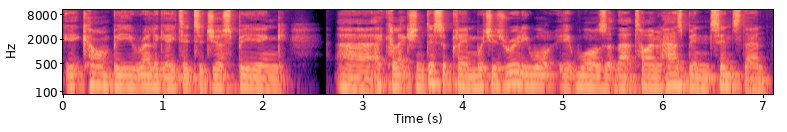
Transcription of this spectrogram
it can't be relegated to just being uh, a collection discipline, which is really what it was at that time and has been since then.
